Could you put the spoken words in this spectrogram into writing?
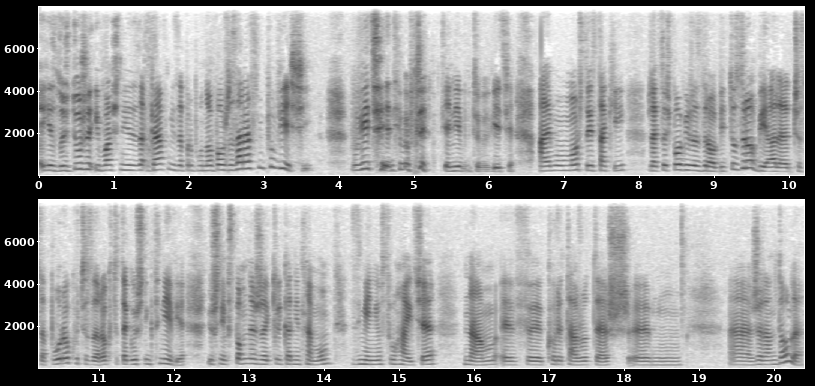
jest dość duży i właśnie Gav mi zaproponował, że zaraz mi powiesi. Bo wiecie, ja nie wiem, czy, ja nie wiem, czy wy wiecie, ale mój mąż to jest taki, że jak coś powie, że zrobi, to zrobi, ale czy za pół roku, czy za rok, to tego już nikt nie wie. Już nie wspomnę, że kilka dni temu zmienił, słuchajcie, nam e, w korytarzu też em, e, żerandole.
